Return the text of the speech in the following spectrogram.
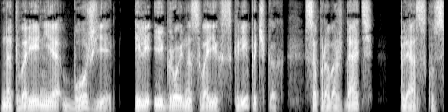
на творение Божье или игрой на своих скрипочках сопровождать пляску смерти.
